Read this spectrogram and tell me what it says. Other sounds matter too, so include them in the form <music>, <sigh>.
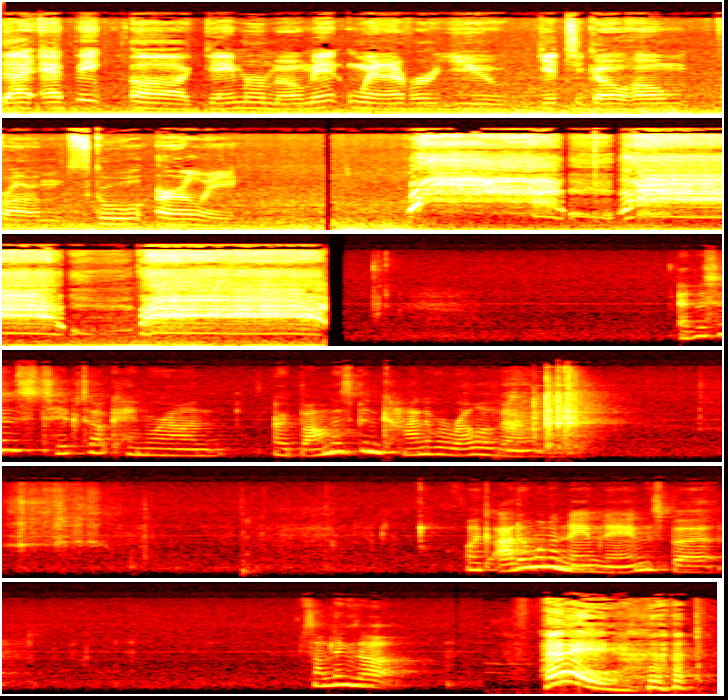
that epic uh, gamer moment whenever you get to go home from school early. Ever since TikTok came around, Obama's been kind of irrelevant. Like, I don't want to name names, but something's up. Hey! <laughs>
